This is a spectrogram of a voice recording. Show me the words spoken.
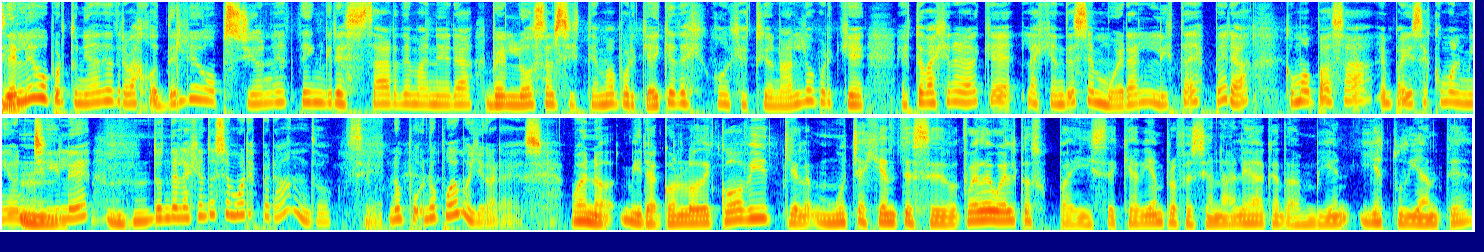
Denles oportunidades de trabajo, denles opciones de ingresar de manera veloz al sistema porque hay que descongestionarlo porque esto va a generar que la gente se muera en lista de espera, como pasa en países como el mío, en mm. Chile, donde la gente se muere esperando. No, no podemos llegar a eso. Bueno, mira, con lo de COVID, que mucha gente se fue de vuelta a sus países, que habían profesionales acá también y estudiantes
